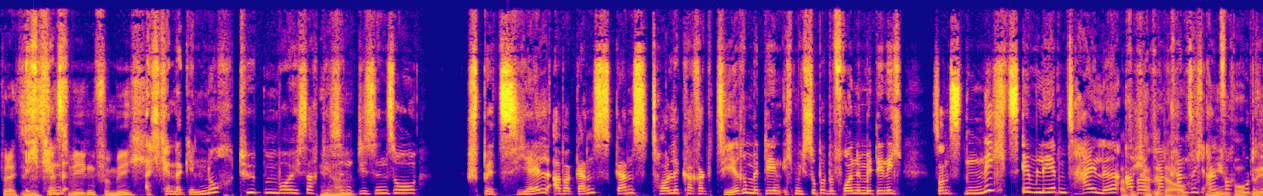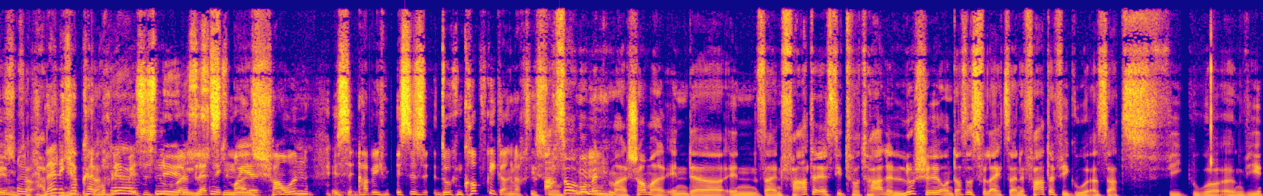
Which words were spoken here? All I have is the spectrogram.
Vielleicht ist Ich es deswegen für mich. Ich kenne da genug Typen, wo ich sage, die, Ja. sind, die sind so speziell, aber ganz, ganz tolle Charaktere, mit denen ich mich super befreunde, mit denen ich sonst nichts im Leben teile, Also aber man kann sich nie ein einfach gut riechen. Hab Nein, ich habe kein. Problem. Ja. Es ist nur Nee, beim letzten Mal weird. schauen, ist, hab ich, ist es durch den Kopf gegangen, dachte ich so. Ach so, hm. Moment mal, schau mal, in der, in sein Vater ist die totale Lusche und das ist vielleicht seine Vaterfigur, Ersatzfigur irgendwie,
